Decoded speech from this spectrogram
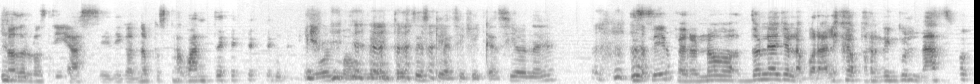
todos los días y digo, no, pues que aguante. Un momento, esta es clasificación, ¿eh? Sí, pero no, no le hallo la moraleja para ningún lado.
